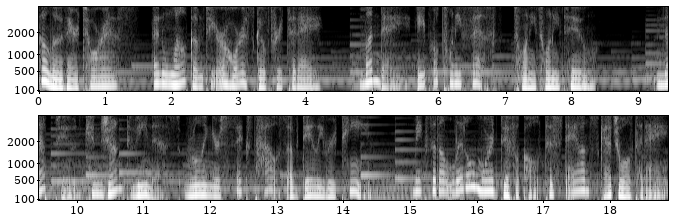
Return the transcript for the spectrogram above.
Hello there, Taurus, and welcome to your horoscope for today, Monday, April 25th, 2022. Neptune conjunct Venus, ruling your sixth house of daily routine, makes it a little more difficult to stay on schedule today.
